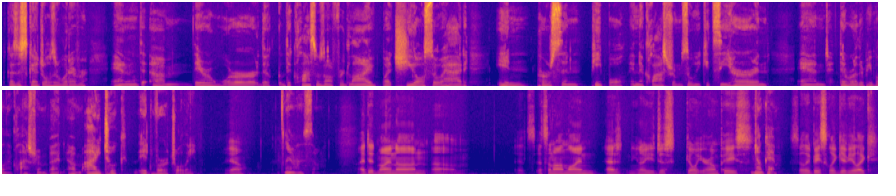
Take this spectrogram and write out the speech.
because of schedules or whatever and um, there were the the class was offered live but she also had in person people in the classroom so we could see her and and there were other people in the classroom, but um, I took it virtually. Yeah. Know, so I did mine on. Um, it's it's an online. As you know, you just go at your own pace. okay, So they basically give you like,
